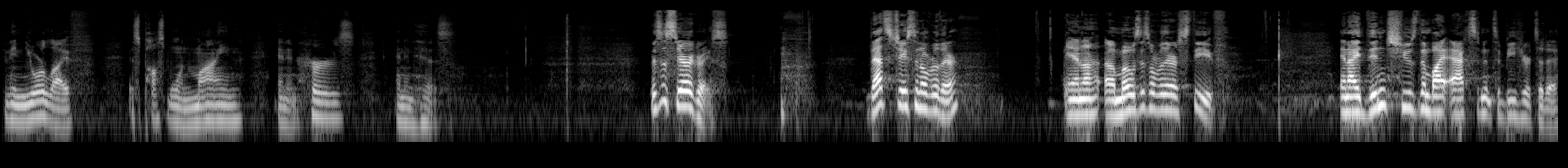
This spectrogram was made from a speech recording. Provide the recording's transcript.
and in your life is possible in mine, and in hers, and in his. This is Sarah Grace. That's Jason over there. And uh, uh, Moses over there is Steve. And I didn't choose them by accident to be here today.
